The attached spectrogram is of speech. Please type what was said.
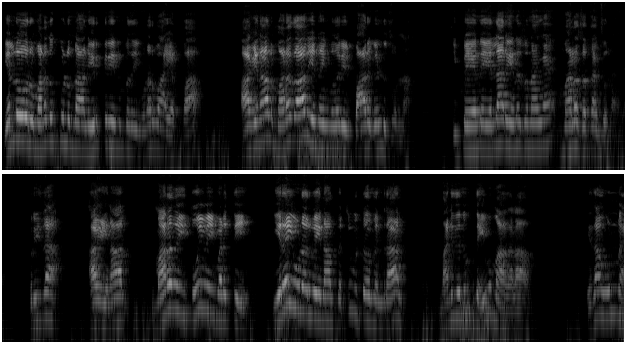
எல்லோரும் மனதுக்குள்ளும் நான் இருக்கிறேன் என்பதை உணர்வாயப்பா. ஆகினால் மனதால் என்னை முதலில் பாருங்கள்னு சொன்னான். இப்போ என்னை எல்லாரும் என்ன சொன்னாங்க? மனசைத்தான் சொன்னாங்க. புரியுதா? ஆகையினால் மனதை தூய்மைப்படுத்தி இறை உணர்வை நாம் பெற்றுவிட்டோம் என்றால் மனிதனும் தெய்வமாகலாம். இதுதான் உண்மை.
